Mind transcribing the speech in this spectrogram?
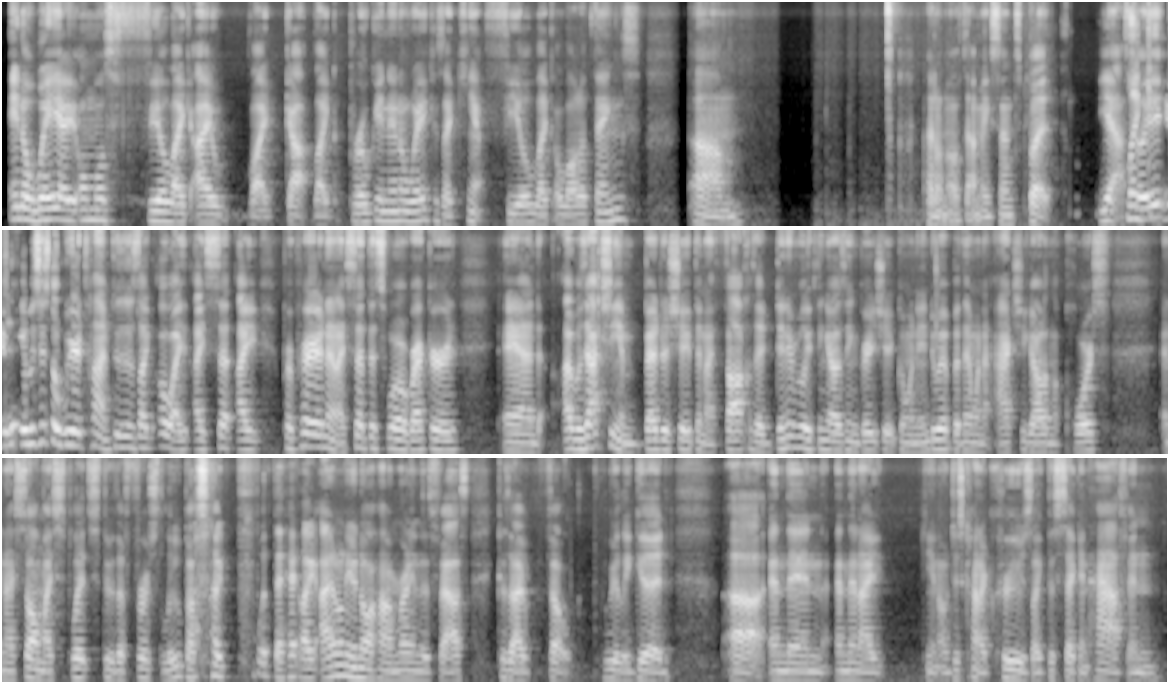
in a way I almost feel like I like got like broken in a way because I can't feel like a lot of things. Um I don't know if that makes sense, but yeah, like, so it, it, it was just a weird time because it was like, oh, I, I set I prepared and I set this world record and I was actually in better shape than I thought because I didn't really think I was in great shape going into it. But then when I actually got on the course, and I saw my splits through the first loop, I was like, what the heck? Like, I don't even know how I'm running this fast because I felt really good. Uh, and then, and then I, you know, just kind of cruise like the second half and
